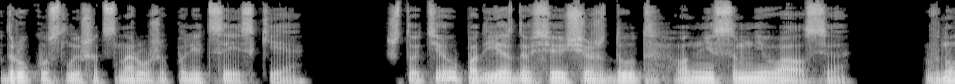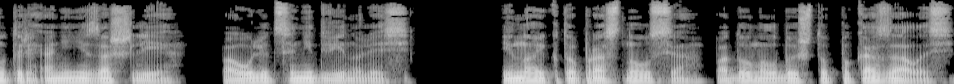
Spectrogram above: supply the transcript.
Вдруг услышат снаружи полицейские. Что те у подъезда все еще ждут, он не сомневался. Внутрь они не зашли, по улице не двинулись. Иной, кто проснулся, подумал бы, что показалось.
